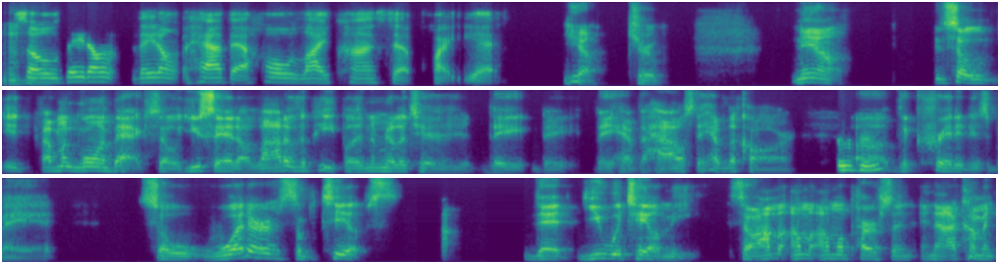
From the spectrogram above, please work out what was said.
Mm-hmm. So they don't they don't have that whole life concept quite yet. Yeah, true. Now, so it, I'm going back. So you said a lot of the people in the military they they they have the house, they have the car, mm-hmm. uh, the credit is bad. So what are some tips uh, that you would tell me? So I'm I'm I'm a person, and I come in,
